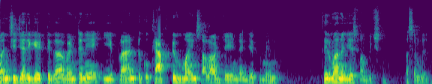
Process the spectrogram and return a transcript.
మంచి జరిగేట్టుగా వెంటనే ఈ ప్లాంట్కు క్యాప్టివ్ మైన్స్ అలాట్ చేయండి అని చెప్పి మేము తీర్మానం చేసి పంపించినాం అసెంబ్లీలో.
